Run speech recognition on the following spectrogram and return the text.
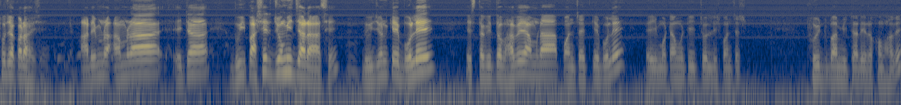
সোজা করা হয়েছে। আর আমরা আমরা এটা দুই পাশের জমি যারা আছে দুইজনকে বলে স্থগিতভাবে আমরা পঞ্চায়েতকে বলে এই মোটামুটি চল্লিশ পঞ্চাশ ফুট বা মিটার এরকমভাবে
